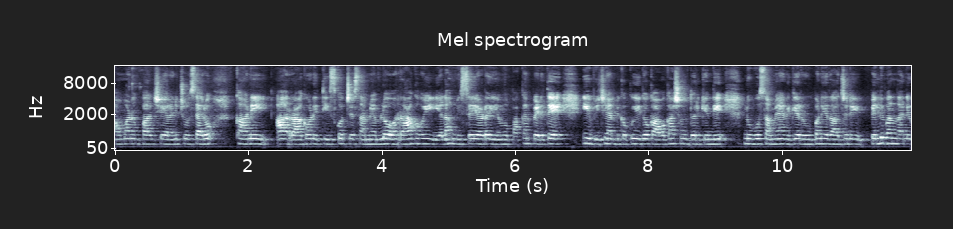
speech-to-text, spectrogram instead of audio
అవమానం పాల్చేయాలని చూశారు. కానీ ఆ రాఘవని తీసుకొచ్చే సమయంలో రాఘవయ్య ఎలా మిస్ అయ్యాడో ఏమో పక్కన పెడితే ఈ విజయాంబికకు ఇదొక అవకాశం దొరికింది. నువ్వు సమయానికి రూపని రాజుని పెళ్ళి బంధాన్ని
